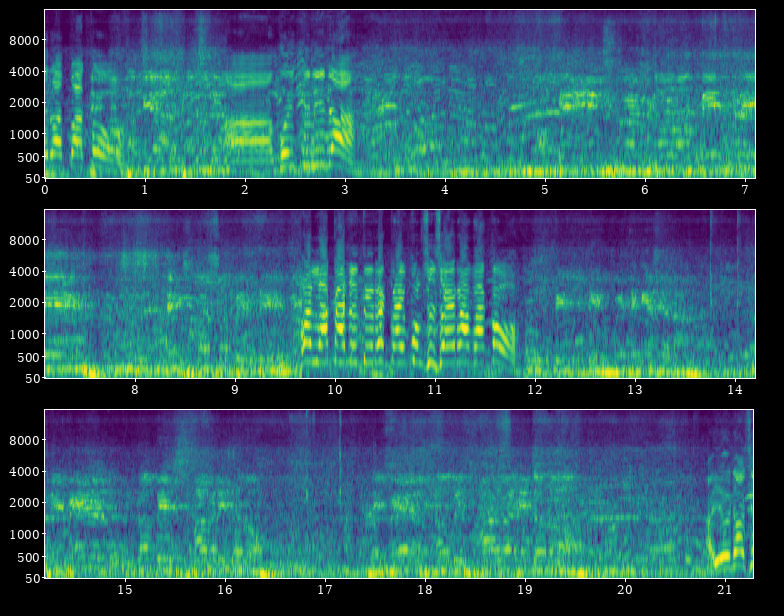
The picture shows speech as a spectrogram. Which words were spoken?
Zaira Paco. Ah, Boy Pinida. Hala ka ni direct rifle si Zaira Paco. Ayun na si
